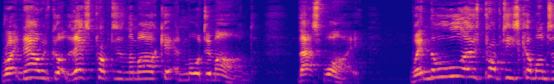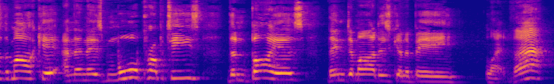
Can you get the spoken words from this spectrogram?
Right now, we've got less properties on the market and more demand. That's why. When all those properties come onto the market and then there's more properties than buyers, then demand is going to be like that.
